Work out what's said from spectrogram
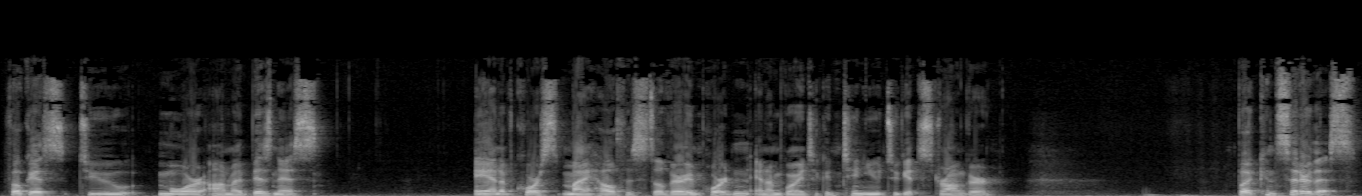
focus to more on my business. And of course, my health is still very important and I'm going to continue to get stronger. But consider this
